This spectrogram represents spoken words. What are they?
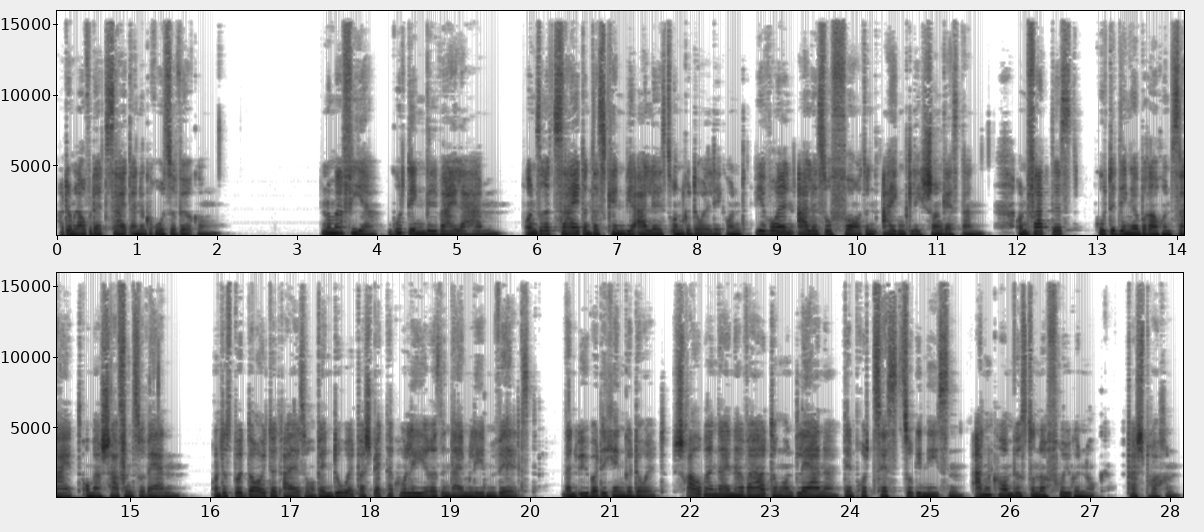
hat im Laufe der Zeit eine große Wirkung. Nummer vier. Gut Ding will Weile haben. Unsere Zeit, und das kennen wir alle, ist ungeduldig und wir wollen alles sofort und eigentlich schon gestern. Und Fakt ist, gute Dinge brauchen Zeit, um erschaffen zu werden. Und das bedeutet also, wenn du etwas Spektakuläres in deinem Leben willst, dann übe dich in Geduld. Schraube an deinen Erwartungen und lerne, den Prozess zu genießen. Ankommen wirst du noch früh genug. Versprochen.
